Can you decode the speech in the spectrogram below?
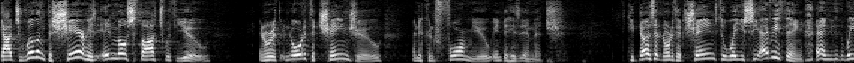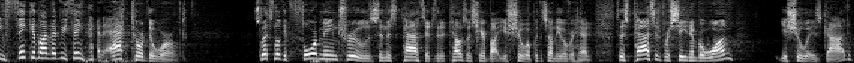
God's willing to share his inmost thoughts with you in order, in order to change you and to conform you into his image. He does it in order to change the way you see everything and the way you think about everything and act toward the world. So let's look at four main truths in this passage that it tells us here about Yeshua. Put this on the overhead. So this passage we see number one, Yeshua is God.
